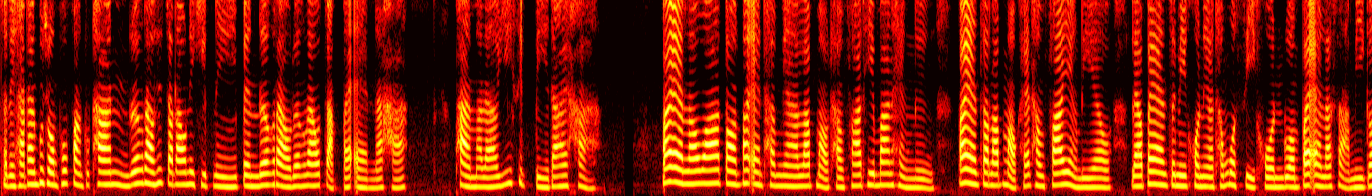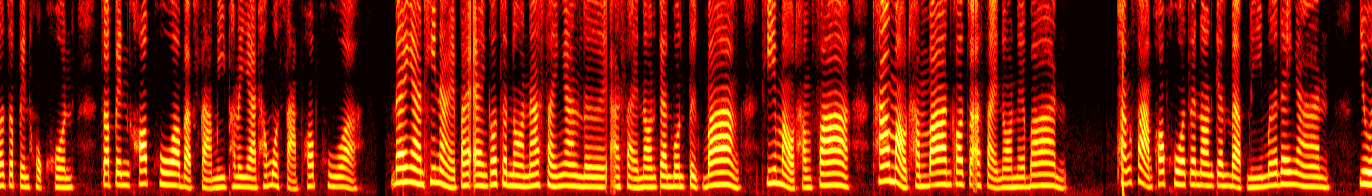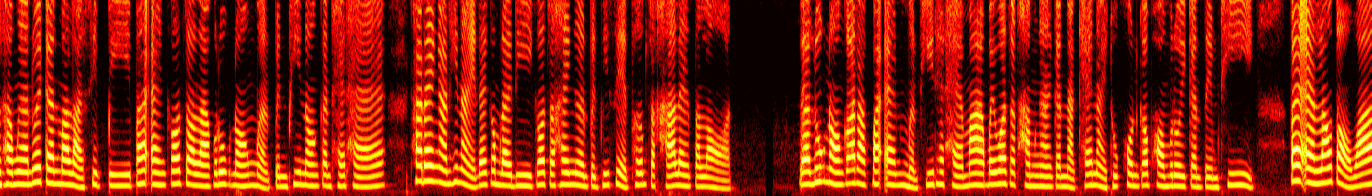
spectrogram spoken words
สวัสดีค่ะท่านผู้ชมผู้ฟังทุกท่าน เรื่องราวที่จะเล่าในคลิปนี้เป็นเรื่องราวเรื่องเล่าจากป้าแอนนะคะ ผ่านมาแล้ว 20 ปีได้ค่ะป้าแอนเล่าว่าตอนป้าแอนทำงานรับเหมาทำฝ้าที่บ้านแห่งหนึ่งป้าแอนจะรับเหมาแค่ทำฝ้าอย่างเดียว แล้วป้าแอนจะมีคนงานทั้งหมด 4 คน รวมป้าแอนและสามีก็จะเป็น 6 คน จะเป็นครอบครัวแบบสามีภรรยาทั้งหมด 3 ครอบครัว ได้งานที่ไหนป้าแอนก็จะนอนหน้าไซต์งานเลย อาศัยนอนกันบนตึกบ้าง ที่เหมาทำฝ้า ถ้าเหมาทำบ้านก็จะอาศัยนอนในบ้าน ทั้งสามครอบครัวจะนอนกันแบบนี้เมื่อได้งาน อยู่ทำงานด้วยกันมาหลายสิบปี ป้าแอนก็จะรักลูกน้องเหมือนเป็นพี่น้องกันแท้ๆ ถ้าได้งานที่ไหนได้กำไรดีก็จะให้เงินเป็นพิเศษเพิ่มจากค่าแรงตลอด และลูกน้องก็รักป้าแอนเหมือนพี่แท้ๆมาก ไม่ว่าจะทำงานกันหนักแค่ไหนทุกคนก็พร้อมรวยกันเต็มที่ ป้าแอนเล่าต่อว่า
